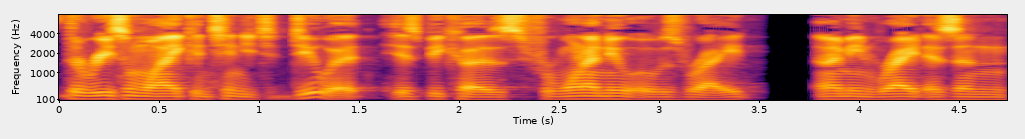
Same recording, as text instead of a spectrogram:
the reason why I continued to do it is because, for one, I knew it was right. And I mean right as in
